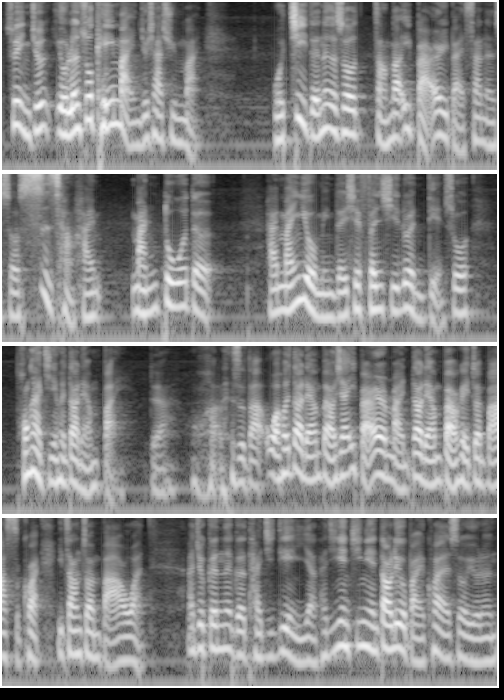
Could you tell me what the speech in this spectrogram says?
所以你就有人说可以买，你就下去买。我记得那个时候涨到一百二、一百三的时候，市场还蛮多的，还蛮有名的一些分析论点，说红海今天会到两百。对啊，哇，那时候大哇会到两百，我现在一百二买到两百，我可以赚八十块，一张赚八万，那就跟那个台积电一样，台积电今年到六百块的时候，有人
